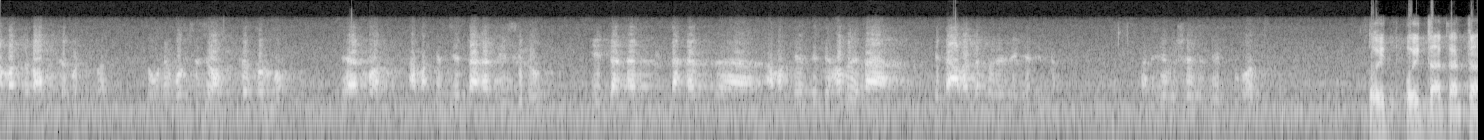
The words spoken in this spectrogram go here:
আমার জন্য অপেক্ষা করতে পারেন তো উনি বলছে যে, অপেক্ষা করব। এখন আমাকে যে টাকা দিয়েছিল, এই টাকার টাকা আমাকে দিতে হবে না এটা আলাদা করে রেখে দিতে? মানে এ বিষয়ে যদি একটু বলেন। ওই টাকাটা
